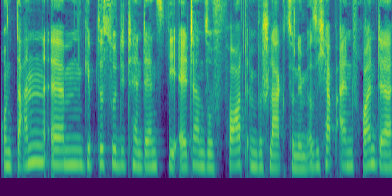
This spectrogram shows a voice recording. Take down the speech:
Und dann ähm, gibt es so die Tendenz, die Eltern sofort in Beschlag zu nehmen. Also ich habe einen Freund, der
